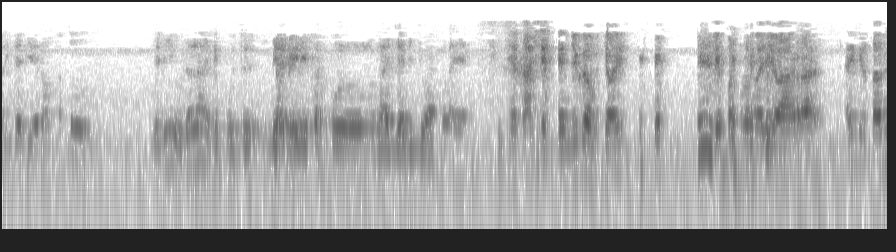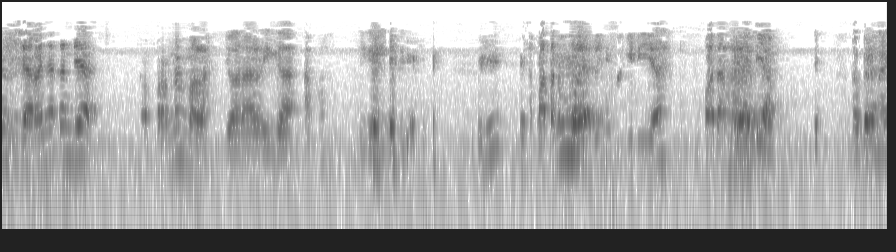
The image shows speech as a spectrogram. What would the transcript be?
Liga di Eropa tuh jadi udahlah diputus biar Liverpool nggak jadi juara lah ya Ya kasihan juga coy. Liverpool nggak juara. Ini kita tahu sejarahnya kan dia pernah malah juara liga apa? Liga Inggris. Kesempatan bola itu bagi dia. Padahal Berarti? Gak pernah.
